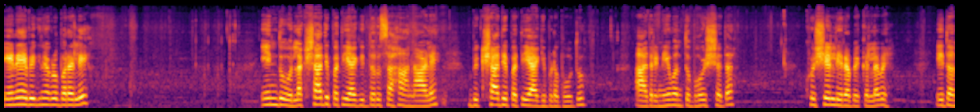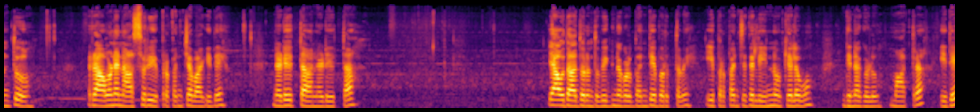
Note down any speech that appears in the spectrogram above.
ಏನೇ ವಿಘ್ನಗಳು ಬರಲಿ, ಇಂದು ಲಕ್ಷಾಧಿಪತಿಯಾಗಿದ್ದರೂ ಸಹ ನಾಳೆ ಭಿಕ್ಷಾಧಿಪತಿಯಾಗಿ ಬಿಡಬಹುದು ಆದರೆ ನೀವಂತೂ ಭವಿಷ್ಯದ ಖುಷಿಯಲ್ಲಿರಬೇಕಲ್ಲವೇ? ಇದಂತೂ ರಾವಣನ ಆಸುರಿ ಪ್ರಪಂಚವಾಗಿದೆ. ನಡೆಯುತ್ತಾ ನಡೆಯುತ್ತಾ ಯಾವುದಾದರೊಂದು ವಿಘ್ನಗಳು ಬಂದೇ ಬರುತ್ತವೆ. ಈ ಪ್ರಪಂಚದಲ್ಲಿ ಇನ್ನೂ ಕೆಲವು ದಿನಗಳು ಮಾತ್ರ ಇದೆ.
